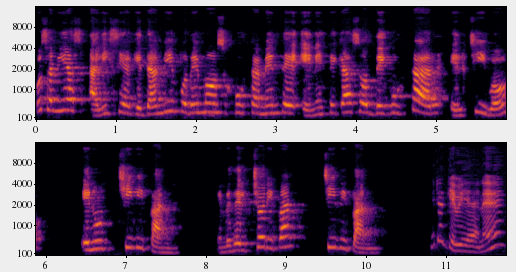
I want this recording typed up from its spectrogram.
¿Vos sabías, Alicia, que también podemos justamente en este caso degustar el chivo en un chivipán? En vez del choripán, chivipán. Mira qué bien, ¿eh?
